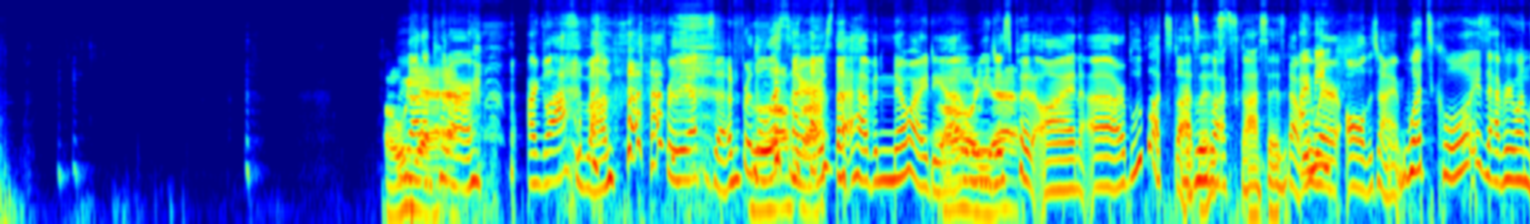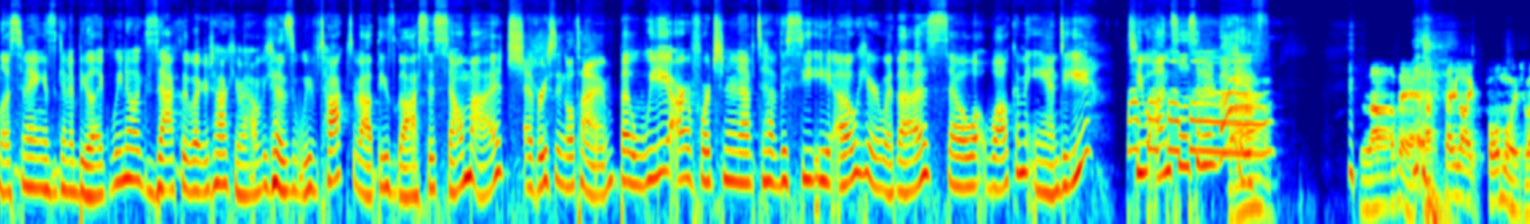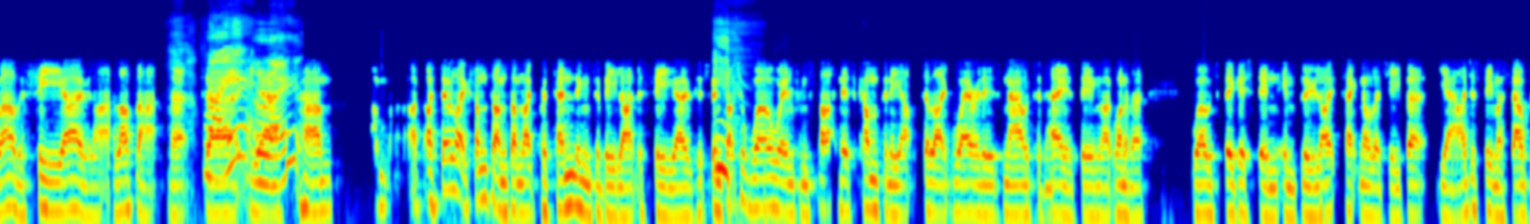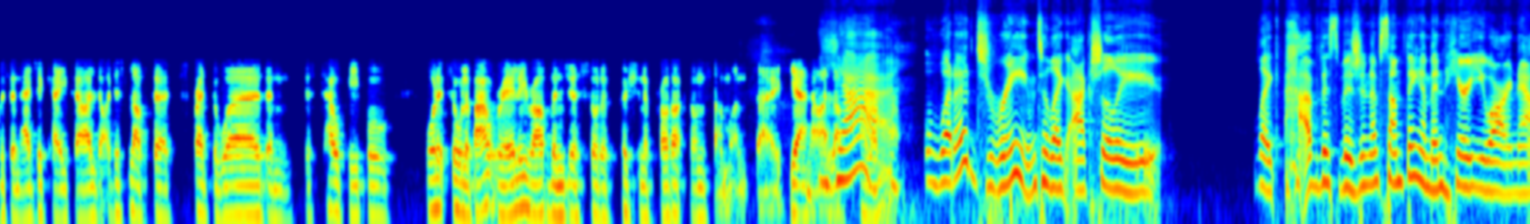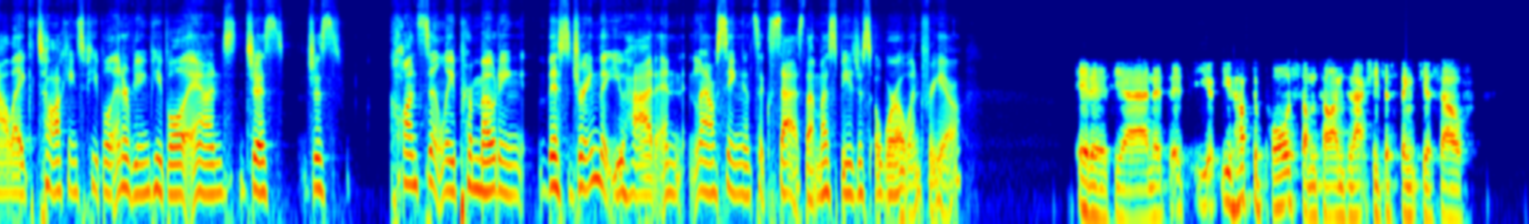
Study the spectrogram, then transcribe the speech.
Oh we gotta yeah. put our our glasses on for the episode. For the Love listeners that have no idea, Oh, we just put on uh, our BLUblox Our glasses. BLUblox glasses that we I mean, wear all the time. What's cool is everyone listening is going to be like, we know exactly what you're talking about because we've talked about these glasses so much. Every single time. But we are fortunate enough to have the CEO here with us. So welcome, Andy, to Unsolicited Advice. Love it. That's so like formal as well. The CEO, like I love that. But, uh, Right? yeah. Right. Um, um, I- I feel like sometimes I'm like pretending to be like the CEO. It's been such a whirlwind from starting this company up to like where it is now today as being like one of the world's biggest in, in blue light technology. But yeah, I just see myself as an educator. I, I just love to spread the word and just tell people what it's all about, really, rather than just sort of pushing a product on someone. So yeah, no, I love, I love yeah. that. what a dream to like actually like have this vision of something and then here you are now like talking to people interviewing people and just just constantly promoting this dream that you had and now seeing its success. That must be just a whirlwind for you. It is, yeah, and it's it, you you have to pause sometimes and actually just think to yourself,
